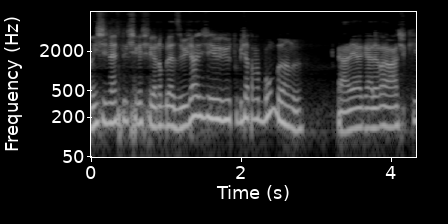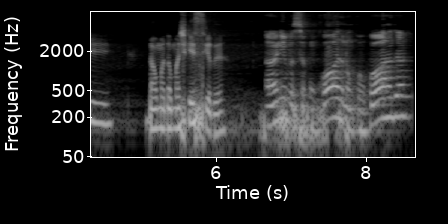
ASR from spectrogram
Antes de Netflix chegar, chegar no Brasil, já, o YouTube já tava bombando. Aí a galera acho que dá uma, dá uma esquecida. Anne, você concorda, não concorda?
